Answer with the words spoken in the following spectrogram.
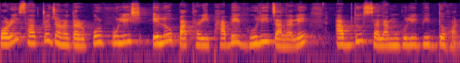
পরে ছাত্র জনতার উপর পুলিশ এলো পাথারিভাবে গুলি চালালে আব্দুস সালাম গুলিবিদ্ধ হন।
